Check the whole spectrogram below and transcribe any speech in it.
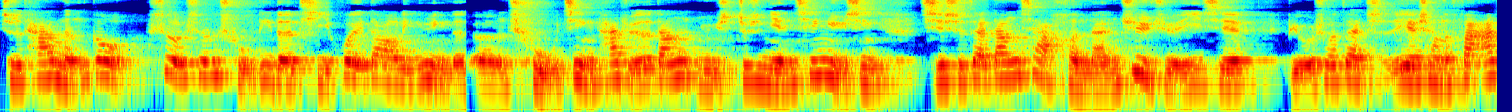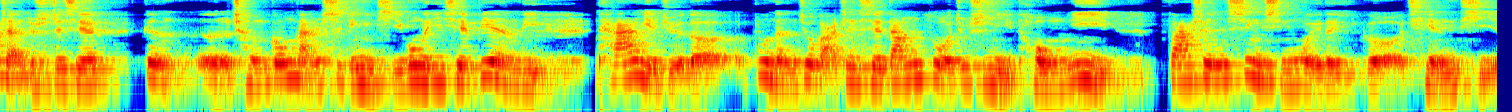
就是他能够设身处地的体会到林允的呃处境，他觉得当女就是年轻女性，其实在当下很难拒绝一些，比如说在职业上的发展，就是这些更呃成功男士给你提供的一些便利。他也觉得不能就把这些当做就是你同意发生性行为的一个前提，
